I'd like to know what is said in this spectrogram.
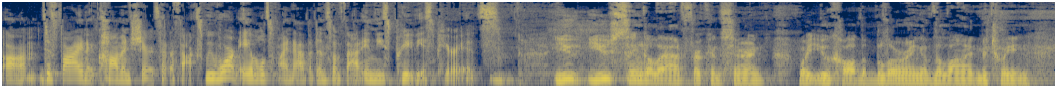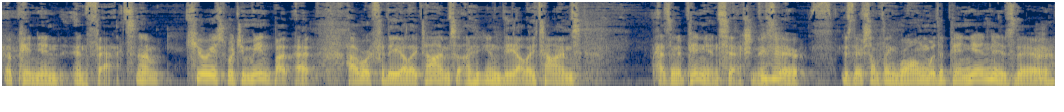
um, define a common shared set of facts. We weren't able to find evidence of that in these previous periods. You, you single out for concern what you call the blurring of the line between opinion and facts. And I'm curious what you mean by that. I work for the LA Times. I think the LA Times has an opinion section. Is mm-hmm. there is there something wrong with opinion? Is there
